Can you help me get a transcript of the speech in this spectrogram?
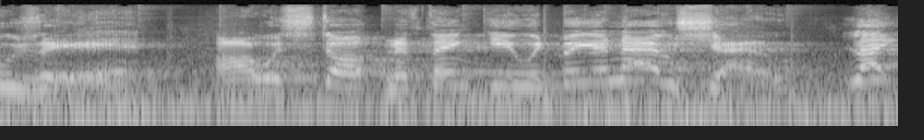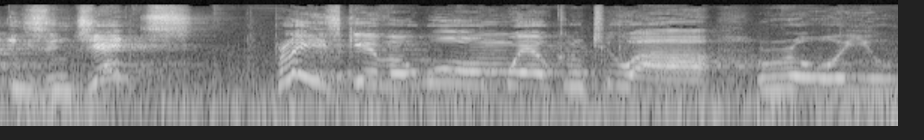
Well, here. I was starting to think you would be a no-show. Ladies and gents, please give a warm welcome to our royal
